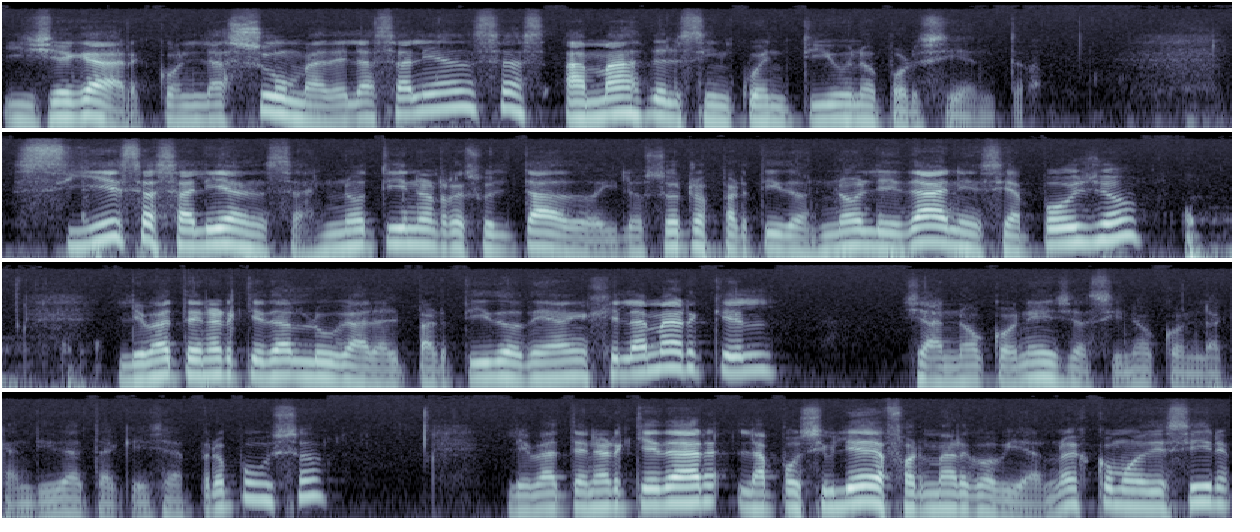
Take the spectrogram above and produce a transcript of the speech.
y llegar con la suma de las alianzas a más del 51%. Si esas alianzas no tienen resultado y los otros partidos no le dan ese apoyo, le va a tener que dar lugar al partido de Angela Merkel, ya no con ella, sino con la candidata que ella propuso, le va a tener que dar la posibilidad de formar gobierno. Es como decir,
